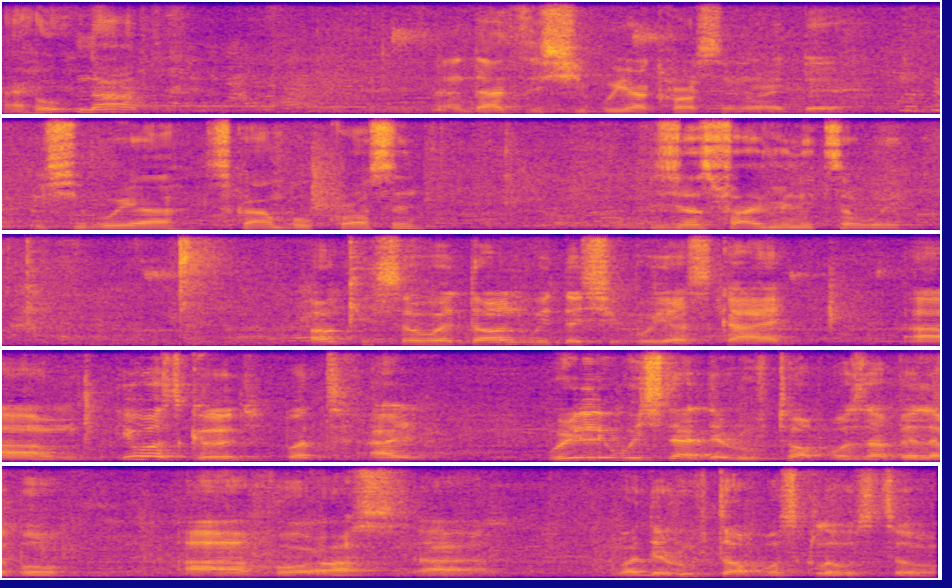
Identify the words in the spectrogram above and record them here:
I hope not. And that's the Shibuya crossing right there. The Shibuya Scramble crossing. It's just five minutes away. Okay, so we're done with the Shibuya Sky. Um, it was good, but I really wish that the rooftop was available uh, for us. Uh, but the rooftop was closed, so.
